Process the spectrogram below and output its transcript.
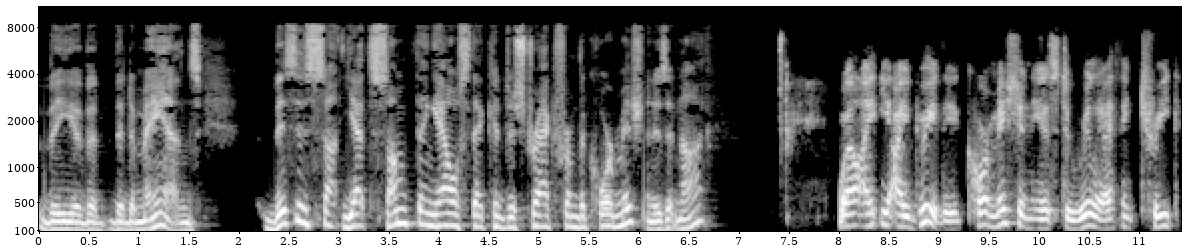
the the, the demands this is yet something else that can distract from the core mission, is it not? Well, I, I, agree. The core mission is to really, I think, treat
